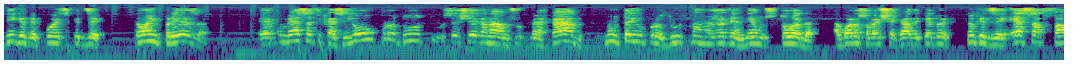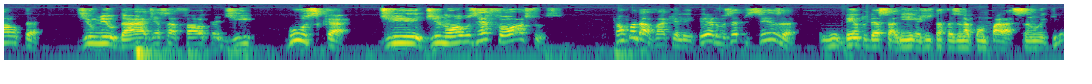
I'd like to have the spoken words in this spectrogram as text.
liga depois. Quer dizer, então a empresa é, começa a ficar assim, ou o produto, você chega no supermercado, não tem o produto, não, nós já vendemos toda, agora só vai chegar daqui a dois. Então, quer dizer, essa falta de humildade, essa falta de busca de, de novos reforços. Então, quando a vaca é leiteira, você precisa dentro dessa linha que a gente está fazendo a comparação aqui,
